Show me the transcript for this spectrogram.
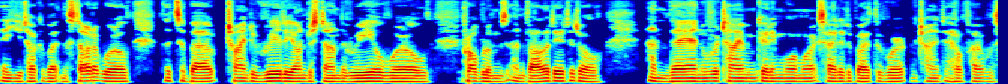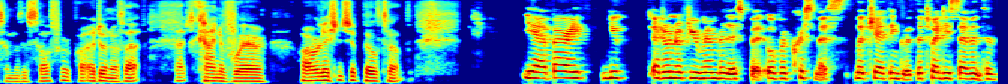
that you talk about in the startup world. That's about trying to really understand the real world problems and validate it all and then over time getting more and more excited about the work and trying to help out with some of the software part. I don't know if that that's kind of where our relationship built up. Yeah, Barry, you I don't know if you remember this, but over Christmas, literally I think it was the 27th of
